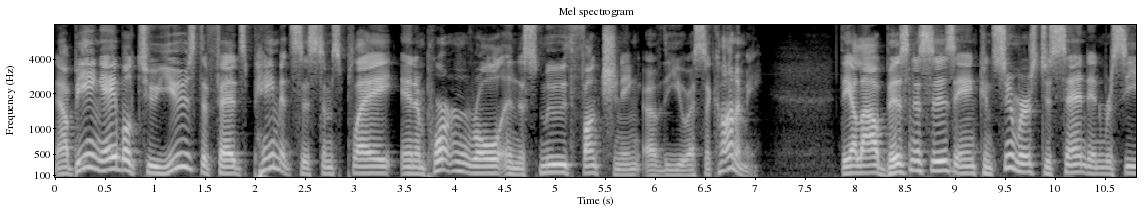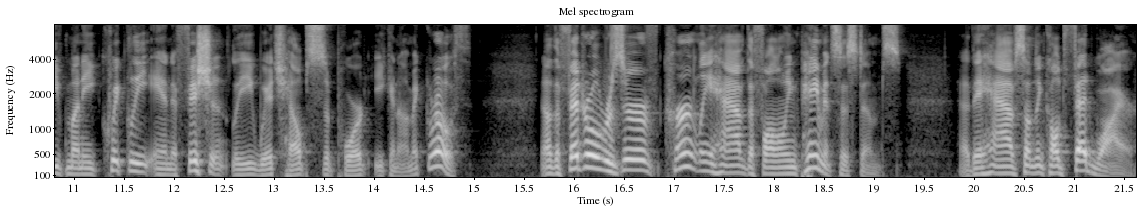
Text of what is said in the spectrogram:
Now, being able to use the Fed's payment systems play an important role in the smooth functioning of the US economy. They allow businesses and consumers to send and receive money quickly and efficiently, which helps support economic growth. Now, the Federal Reserve currently have the following payment systems. Uh, they have something called FedWire,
